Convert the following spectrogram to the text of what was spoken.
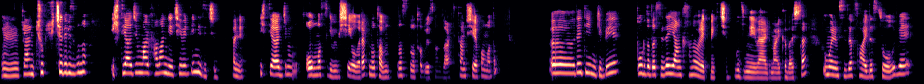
hmm, yani Türkçe'de biz bunu ihtiyacım var falan diye çevirdiğimiz için hani ihtiyacım olması gibi bir şey olarak not alın. Nasıl not alıyorsanız artık tam şey yapamadım. Ee, dediğim gibi burada da size yankısını öğretmek için bu cümleyi verdim arkadaşlar. Umarım size faydası olur ve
